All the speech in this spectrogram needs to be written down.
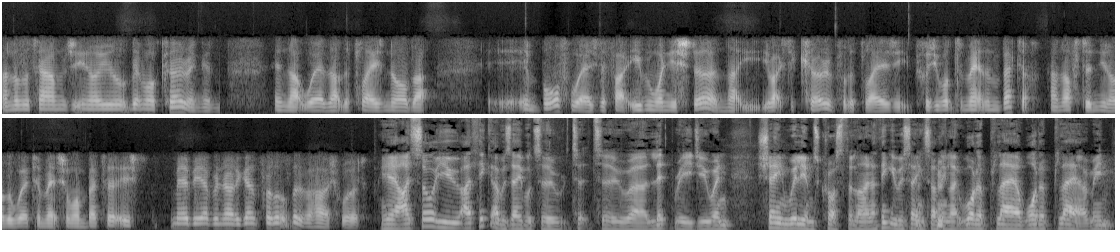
and other times you know you're a little bit more caring, and in that way that the players know that in both ways, the fact even when you're stern, that you're actually caring for the players because you want to make them better. And often, you know, the way to make someone better is maybe every now and again for a little bit of a harsh word. Yeah, I saw you. I think I was able to to, to uh, lip read you when Shane Williams crossed the line. I think you were saying something like, "What a player! What a player!" I mean,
